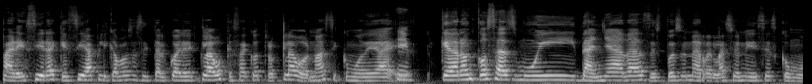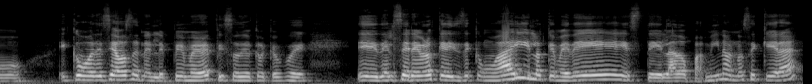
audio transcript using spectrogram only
pareciera que sí aplicamos así tal cual el clavo que saca otro clavo, ¿no? Así como de quedaron cosas muy dañadas después de una relación y dices como como decíamos en el primer episodio creo que fue eh, del cerebro que dice como ay lo que me dé este la dopamina o no sé qué era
